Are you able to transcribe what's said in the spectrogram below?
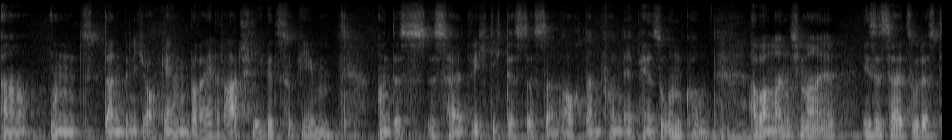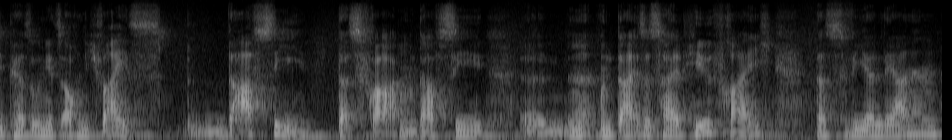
Äh, und dann bin ich auch gerne bereit, Ratschläge zu geben. Und das ist halt wichtig, dass das dann auch dann von der Person kommt. Mhm. Aber manchmal ist es halt so, dass die Person jetzt auch nicht weiß, darf sie das fragen, darf sie, äh, ne? und da ist es halt hilfreich, dass wir lernen,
